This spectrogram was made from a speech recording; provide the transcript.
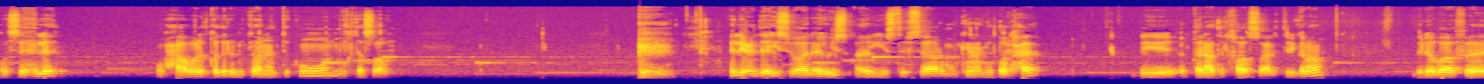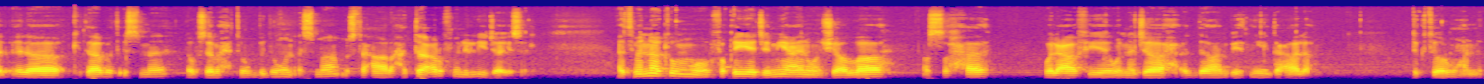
وسهلة وحاولت قدر الإمكان أن تكون مختصرة. اللي عنده أي سؤال أو أي استفسار ممكن أن يطرحه بالقناة الخاصة على التليجرام بالإضافة إلى كتابة اسمه لو سمحتم بدون أسماء مستعارة حتى أعرف من اللي جاي يسأل. أتمنى لكم الموفقية جميعا وإن شاء الله الصحة والعافية والنجاح الدائم بإذنه تعالى. دكتور مهند.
